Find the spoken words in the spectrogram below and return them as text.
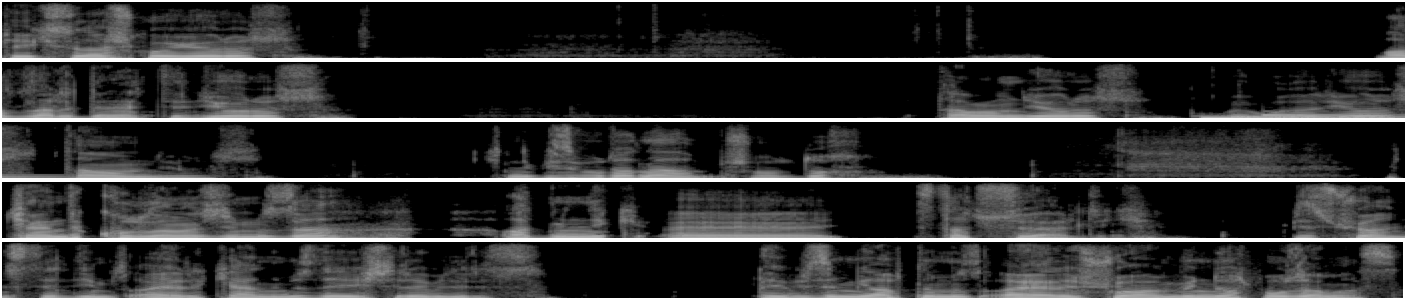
peki slash koyuyoruz. Adları denetle diyoruz. Tamam diyoruz. Uygula diyoruz. Tamam diyoruz. Şimdi biz burada ne yapmış olduk? Kendi kullanıcımıza adminlik eee, statüsü verdik. Biz şu an istediğimiz ayarı kendimiz değiştirebiliriz. Ve bizim yaptığımız ayarı şu an Windows bozamaz.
